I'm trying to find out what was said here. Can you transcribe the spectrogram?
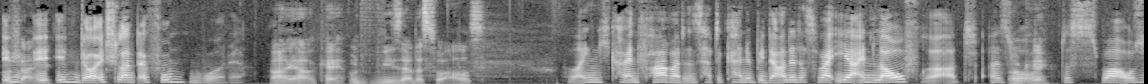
in, in Deutschland erfunden wurde. Ah ja, okay. Und wie sah das so aus? War eigentlich kein Fahrrad, es hatte keine Pedale, das war eher ein Laufrad. Also Okay. das war aus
